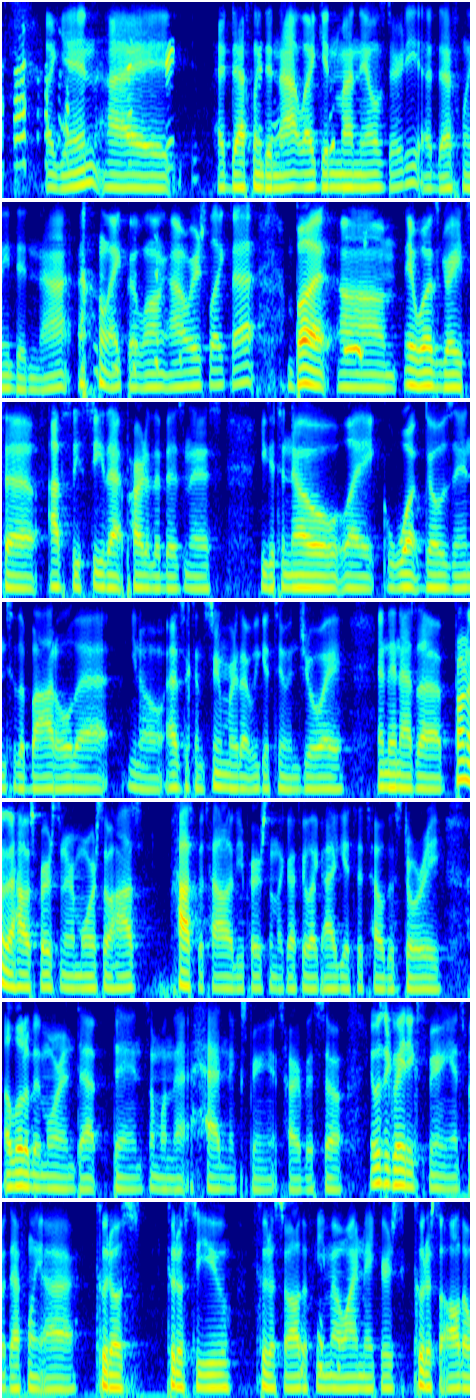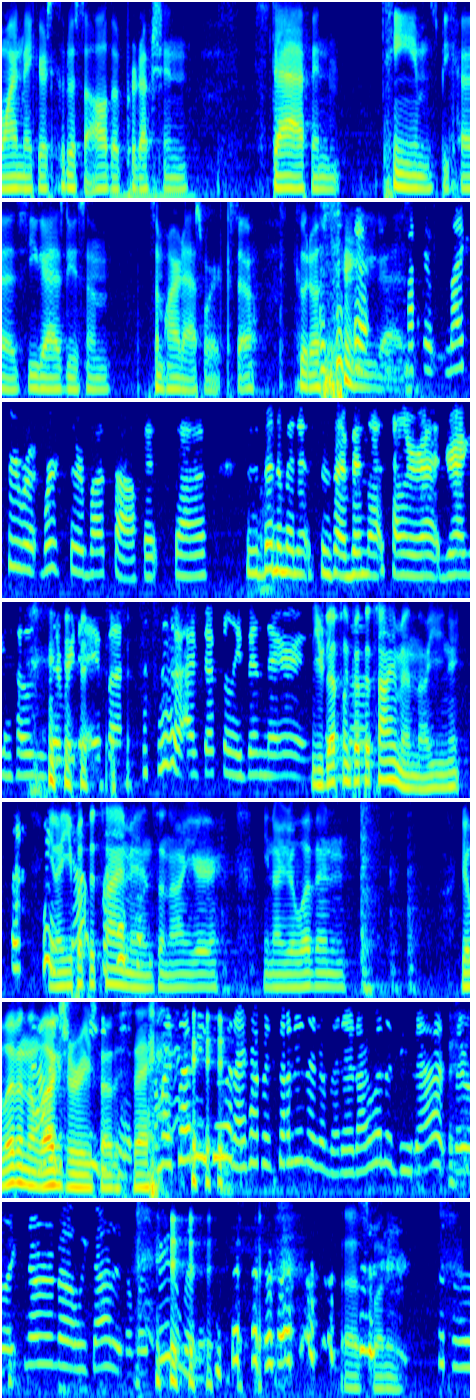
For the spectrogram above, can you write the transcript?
again i i definitely did not like getting my nails dirty. I definitely did not like the long hours like that. But um, it was great to obviously see that part of the business. You get to know like what goes into the bottle that you know as a consumer that we get to enjoy. And then as a front of the house person or more so hos- hospitality person like i feel like i get to tell the story a little bit more in depth than someone that hadn't experienced harvest. So it was a great experience but definitely uh kudos kudos to you kudos to all the female winemakers kudos to all the winemakers kudos to all the production staff and teams because you guys do some some hard ass work so kudos to you guys my, my crew works their butts off. It's uh, it's been a minute since I've been that cellar at dragging hoses every day, but I've definitely been there. You definitely put the time in though. You uh, you know you put the time in, so now you're you know you're living you're living the luxury, so to say. I'm like, let me do it. I haven't done it in a minute. I want to do that. They're like, no, no, no, we got it. I'm like, wait a minute. That's funny.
